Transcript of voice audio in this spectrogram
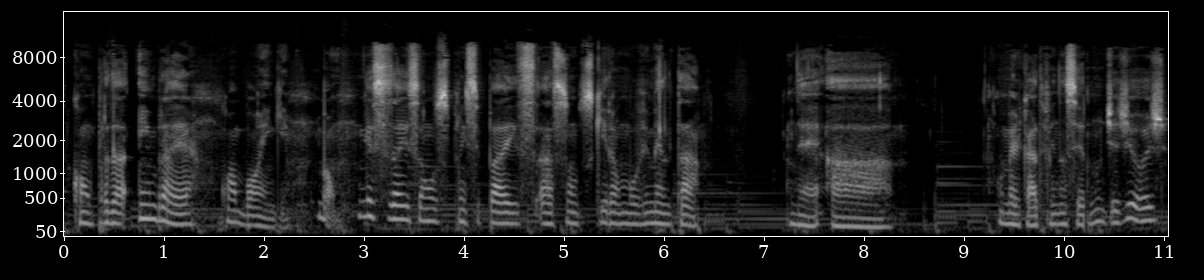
compra da Embraer com a Boeing. Bom, esses aí são os principais assuntos que irão movimentar né, a, o mercado financeiro no dia de hoje.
